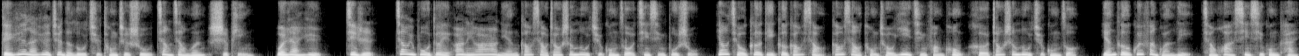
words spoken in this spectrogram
给越来越卷的录取通知书降降温。时评：文然玉。近日，教育部对二零二二年高校招生录取工作进行部署，要求各地各高校高校统筹疫情防控和招生录取工作，严格规范管理，强化信息公开，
